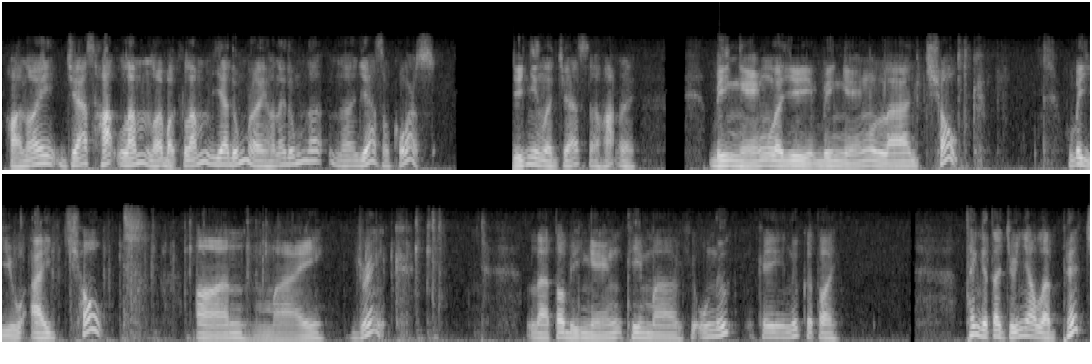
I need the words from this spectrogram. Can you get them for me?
Họ nói jazz hot lắm, nổi bật lắm. Dạ đúng rồi, họ nói đúng đó. Yes of course. Dĩ nhiên là jazz hot rồi. Bị nghẹn là gì? Bị nghẹn là choke. Ví dụ, I choked on my drink. Là tôi bị nghẹn khi mà khi uống nước, cái nước của tôi thấy người ta chửi nhau là pitch.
